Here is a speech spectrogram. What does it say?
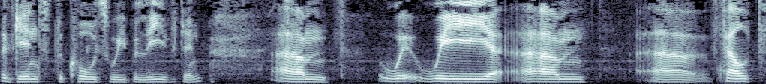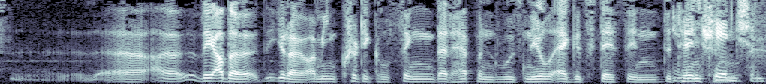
against the cause we believed in. Um, we, we um, uh, felt uh, uh, the other, you know, I mean, critical thing that happened was Neil Aggett's death in In detention, detention.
